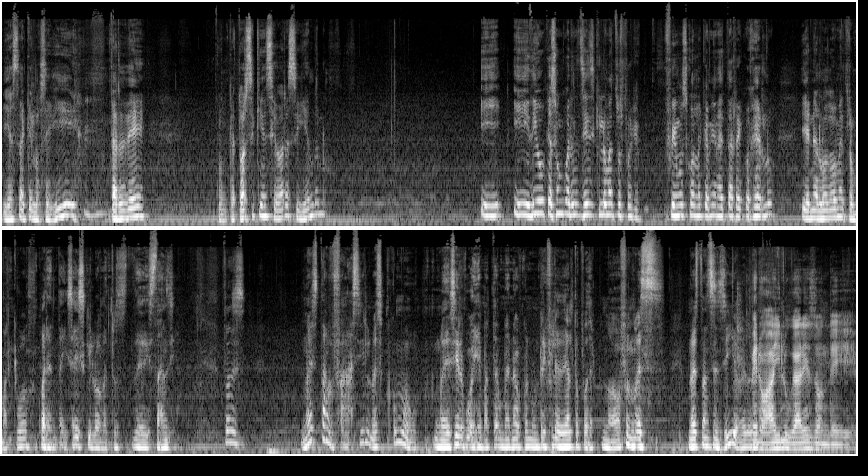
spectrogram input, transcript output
Y hasta que lo seguí, tardé con 14, 15 horas siguiéndolo. Y, y digo que son 46 kilómetros porque fuimos con la camioneta a recogerlo y en el odómetro marcó 46 kilómetros de distancia. Entonces, no es tan fácil, no es como, decir voy a matar un venado con un rifle de alto poder. No, no es, no es tan sencillo. Pero hay lugares donde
